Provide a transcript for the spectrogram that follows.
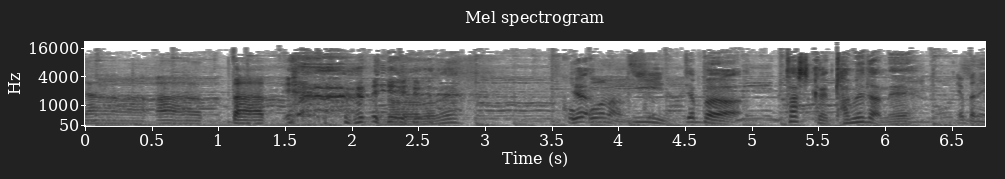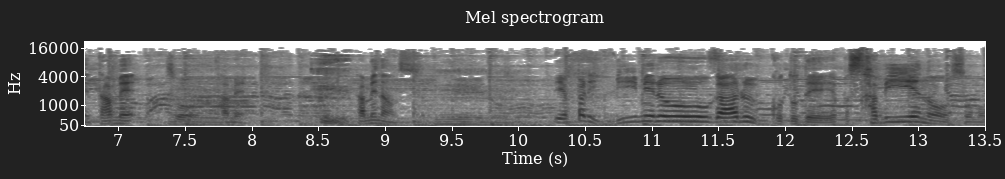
なあったって。なるほどね。ここなんですよ。いやいい。やっぱ確かにためだね。やっぱねため。そう。うんため。ためなんですよ。やっぱり B メロがあることでやっぱサビへのその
